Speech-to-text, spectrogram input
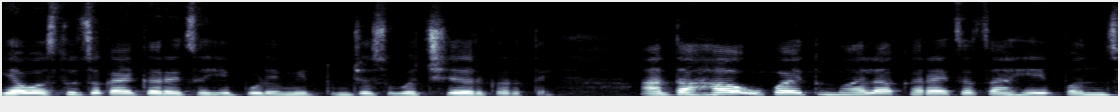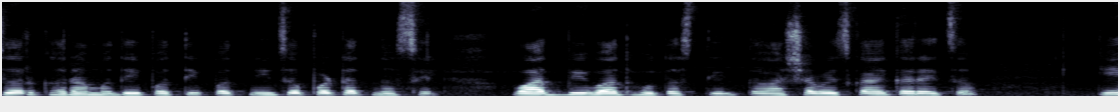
या वस्तूचं काय करायचं हे पुढे मी तुमच्यासोबत शेअर करते. आता हा उपाय तुम्हाला करायचाच आहे पण जर घरामध्ये पती पत्नीचं पटत नसेल वादविवाद होत असतील तर अशा वेळेस काय करायचं? की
